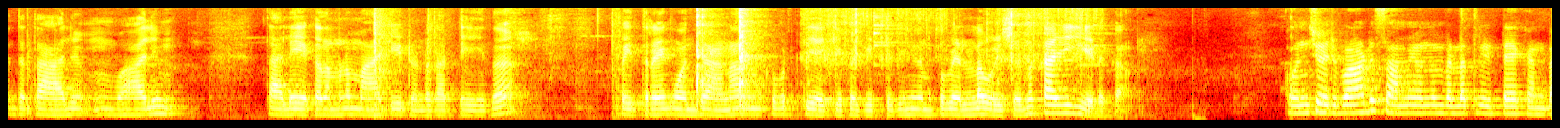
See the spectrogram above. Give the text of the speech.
എന്റെ താലും വാലും തലയൊക്കെ നമ്മൾ മാറ്റിയിട്ടുണ്ട് കട്ട് ചെയ്ത്. അപ്പോൾ ഇത്രയും കൊഞ്ചാണ് നമുക്ക് വൃത്തിയാക്കിയപ്പോൾ കിട്ടിയത്. ഇനി നമുക്ക് വെള്ളം ഒഴിച്ചൊന്ന് കഴുകിയെടുക്കാം. കൊഞ്ച് ഒരുപാട് സമയമൊന്നും വെള്ളത്തിലിട്ടേക്കണ്ട.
